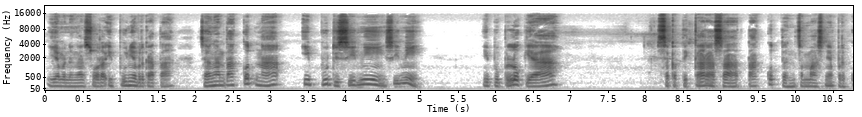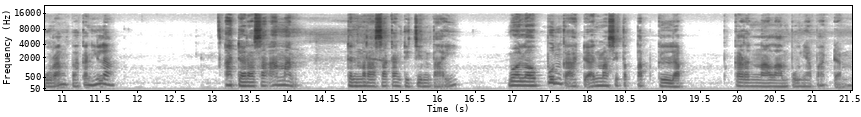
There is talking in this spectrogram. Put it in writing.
ia mendengar suara ibunya berkata, "Jangan takut, Nak. Ibu di sini, sini." Ibu peluk ya. Seketika rasa takut dan cemasnya berkurang bahkan hilang. Ada rasa aman dan merasakan dicintai walaupun keadaan masih tetap gelap karena lampunya padam.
